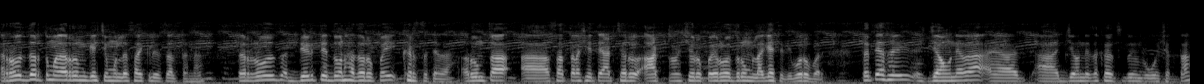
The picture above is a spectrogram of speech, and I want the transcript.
रोज जर तुम्हाला रूम घ्यायची म्हणलं सायकलीवर चालताना तर रोज दीड ते दोन हजार रुपये खर्च त्याचा. रूमचा सतराशे ते आठशे रु अठराशे रुपये रोज रूमला घ्यायचे ते बरोबर. तर त्यासाठी जेवणाला जेवणाचा खर्च तुम्ही बघू शकता.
